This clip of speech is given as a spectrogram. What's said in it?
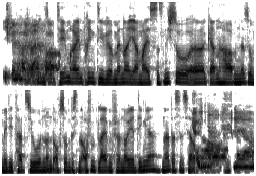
ich bin halt einfach. Wenn so Themen reinbringt, die wir Männer ja meistens nicht so äh, gern haben, ne? so Meditation und auch so ein bisschen offen bleiben für neue Dinge. Ne? Das ist ja auch. Genau. Ja, ja.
